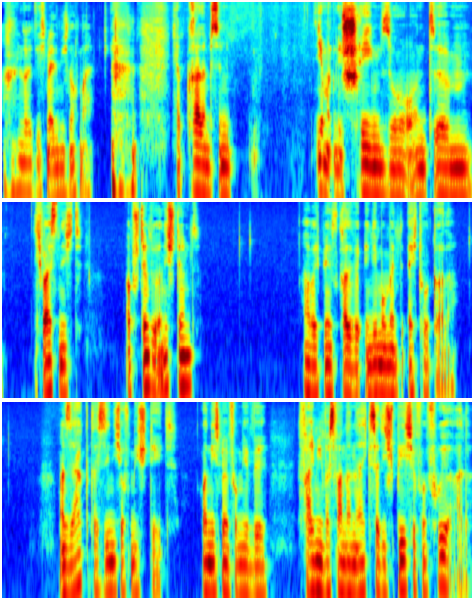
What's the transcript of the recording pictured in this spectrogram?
Leute, ich melde mich nochmal. ich habe gerade ein bisschen mit jemandem geschrieben, so, und ähm, ich weiß nicht, ob stimmt oder nicht stimmt. Aber ich bin jetzt gerade in dem Moment echt tot gerade. Man sagt, dass sie nicht auf mich steht und nichts mehr von mir will. Frage ich mich, was waren dann extra die Spielchen von früher alle?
